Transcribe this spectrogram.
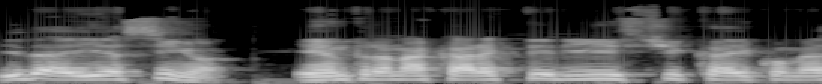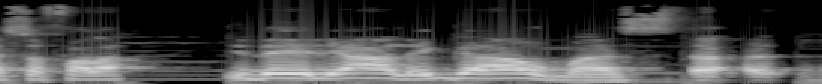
E daí, assim, ó, entra na característica e começa a falar. E daí ele, ah, legal, mas uh,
